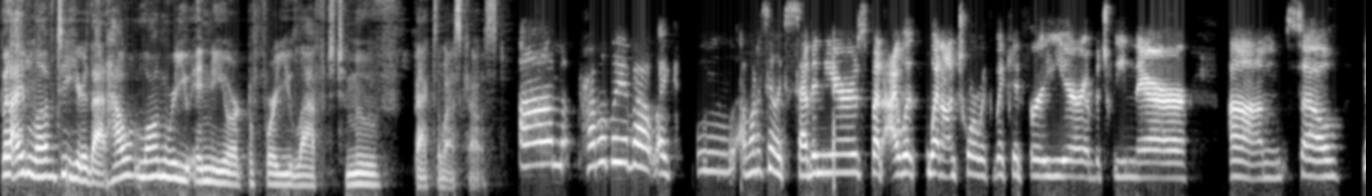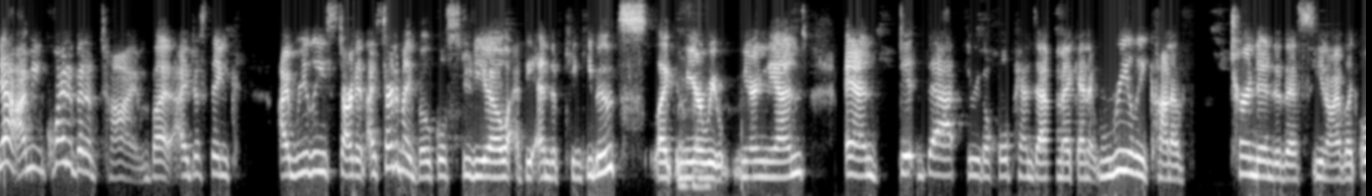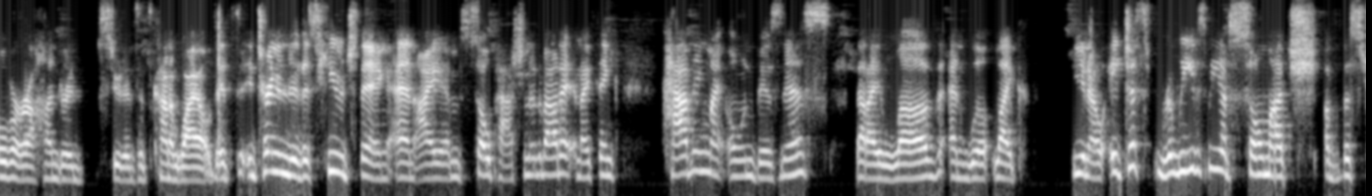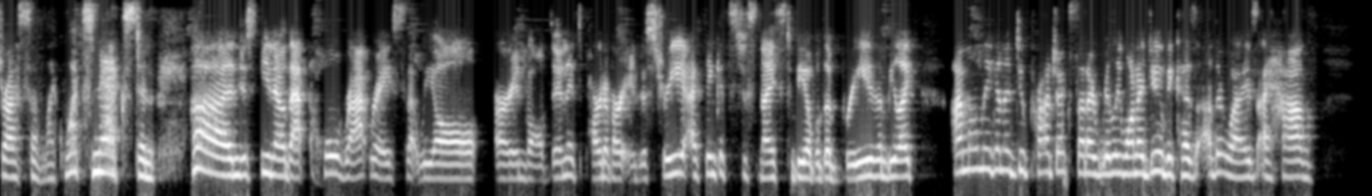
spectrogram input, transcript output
but I'd love to hear that. How long were you in New York before you left to move back to the West Coast? Um probably about like ooh, i want to say like seven years but i was went on tour with wicked for a year in between there. Um so yeah i mean quite a bit of time but i just think i really started i started my vocal studio at the end of kinky boots like near we nearing the end and did that through the whole pandemic and it really kind of turned into this you know i have like over a hundred students. It's kind of wild. It's it turned into this huge thing and i am so passionate about it and i think having my own business that i love and will like you know it just relieves me of so much of the stress of like what's next? And ah, and just you know that whole rat race that we all are involved in. It's part of our industry. I think it's just nice to be able to breathe and be like i'm only going to do projects that i really want to do because otherwise i have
